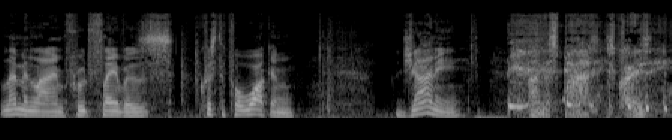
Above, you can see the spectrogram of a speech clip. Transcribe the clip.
Lemon lime fruit flavors. Christopher Walken. Johnny on the spot. He's crazy.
